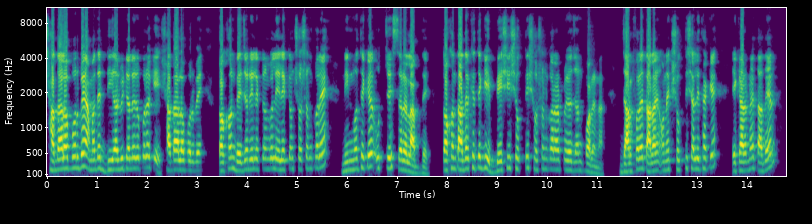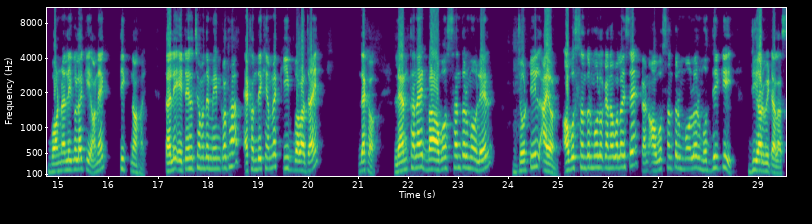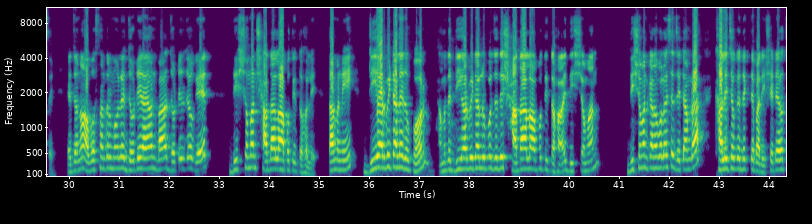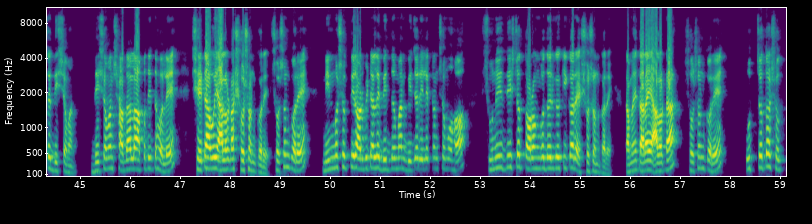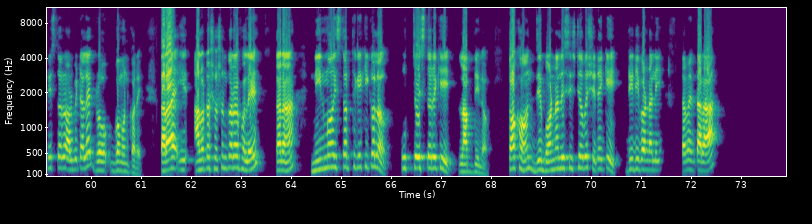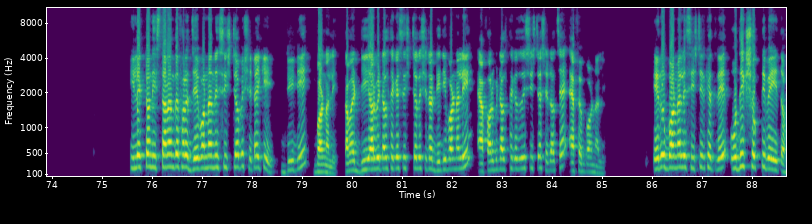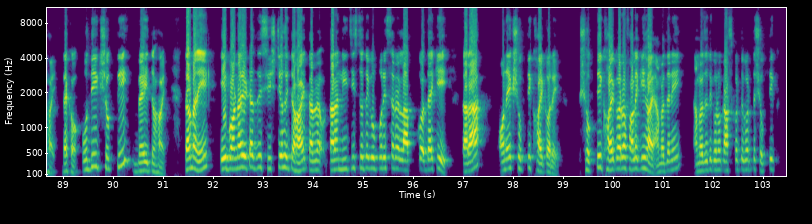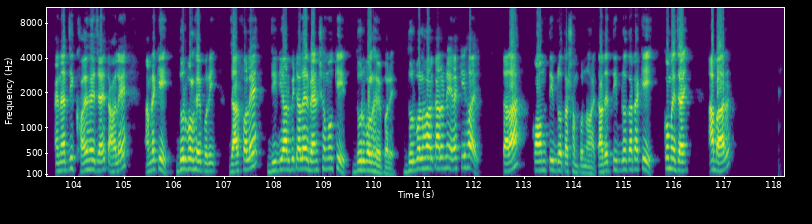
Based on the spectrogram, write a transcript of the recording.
সাদা আলো পড়বে, আমাদের ডি অরবিটালের উপরে কি? সাদা আলো পড়বে। তখন বেজর ইলেকট্রনগুলি ইলেকট্রন শোষণ করে নিম্ন থেকে উচ্চ স্তরে লাভ দেয়। তখন তাদের ক্ষেত্রে কি? বেশি শক্তি শোষণ করার প্রয়োজন পড়ে না। যার ফলে তারা অনেক শক্তিশালী থাকে। এ কারণে তাদের বর্ণালীগুলা কি অনেক তীক্ষ্ণ হয়? তাহলে এটাই হচ্ছে আমাদের মেইন কথা। এখন দেখি আমরা কি বলা যায়। দেখো, ল্যান্থানাইট বা অবস্থান্তর মৌলের জটিল আয়ন। অবস্থান্তর মৌল কেন বলা হয়েছে? কারণ অবস্থান্তর মৌলের মধ্যেই কি? ডি অরবিটাল আছে। এজন্য অবস্থান্তর মৌলের জটিল আয়ন বা জটিল যৌগের দৃশ্যমান সাদা আলো আপতিত হলে। তার মানে ডি অরবিটালের উপর, আমাদের ডি অরবিটালের উপর যদি সাদা আলো আপতিত হয়, দৃশ্যমান দৃশ্যমান কেন বলা হয়েছে? যেটা আমরা খালি চোখে দেখতে পারি সেটা হচ্ছে দৃশ্যমান। দৃশ্যমান সাদা আলো আপতিত হলে সেটা ওই আলোটা শোষণ করে। শোষণ করে নিম্ন শক্তির অরবিটালে বিদ্যমান বিজোড় ইলেকট্রন সমূহ সুনির্দিষ্ট তরঙ্গ দৈর্ঘ্য কি করে? শোষণ করে। তার মানে তারা এই আলোটা শোষণ করে উচ্চতর শক্তি স্তরের অরবিটালে গমন করে। তারা আলোটা শোষণ করার ফলে তারা নিম্ন স্তর থেকে কি করল? উচ্চ স্তরে কি? লাভ দিল। তখন যে বর্ণালী সৃষ্টি হবে সেটাই কি? ডিডি বর্ণালী। তার মানে তারা ইলেকট্রন স্থানান্তরের ফলে যে বর্ণালী সৃষ্টি হবে সেটাই কি? ডিডি বর্ণালী। তার মানে ডি অরবিটাল থেকে সৃষ্টি হলে সেটা ডিডি বর্ণালী এফ অরবিটাল থেকে যদি সৃষ্টি হয় সেটা হচ্ছে এফ এফ বর্ণালী। এরূপ বর্ণালী সৃষ্টির ক্ষেত্রে অধিক শক্তি ব্যয়িত হয়। দেখো, অধিক শক্তি ব্যয়িত হয়। তার মানে এই বর্ণালীটা যদি সৃষ্টি হইতে হয়, তারা তারা নিচ স্তর থেকে উপর স্তরে লাভ দেয় কি? তারা অনেক শক্তি ক্ষয় করে। শক্তি ক্ষয় করার ফলে কি হয়? আমরা জানি, আমরা যদি কোনো কাজ করতে করতে শক্তি এনার্জি ক্ষয় হয়ে যায়, তাহলে আমরা কি দুর্বল হয়ে পড়ি? যার ফলে ডিডি অরবিটালের ব্যান্ড সমূহ কি দুর্বল হয়ে পড়ে? দুর্বল হওয়ার কারণে এরা কি হয়? তারা কম তীব্রতা সম্পন্ন হয়। তাদের তীব্রতাটা কি? কমে যায়। আবার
